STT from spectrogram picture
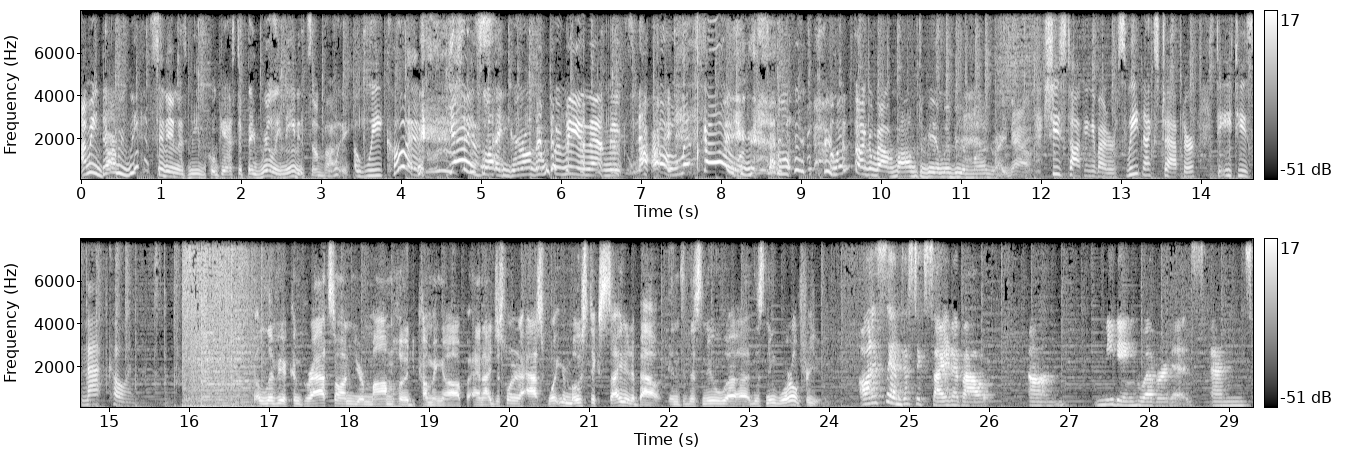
I mean, Darby, we could sit in as musical guest if they really needed somebody. We, we could. Yes. She's like, girl, don't put me in that mix. no, right. let's go. let's talk about mom to be Olivia Munn right now. She's talking about her sweet next chapter to ET's Matt Cohen. Olivia, congrats on your momhood coming up, and I just wanted to ask what you're most excited about into this new uh, this new world for you. Honestly, I'm just excited about um, meeting whoever it is and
